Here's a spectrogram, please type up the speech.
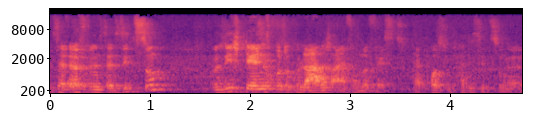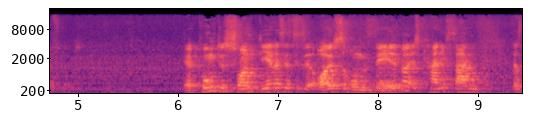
des Eröffnens der Sitzung und Sie stellen es protokollarisch einfach nur fest. Herr Postel hat die Sitzung eröffnet. Der Punkt ist schon der, dass jetzt diese Äußerung selber, ich kann nicht sagen, das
